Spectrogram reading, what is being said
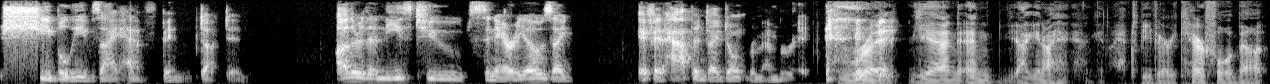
she believes I have been abducted. Other than these two scenarios, I if it happened, I don't remember it. right. Yeah, and and you know, I, I have to be very careful about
